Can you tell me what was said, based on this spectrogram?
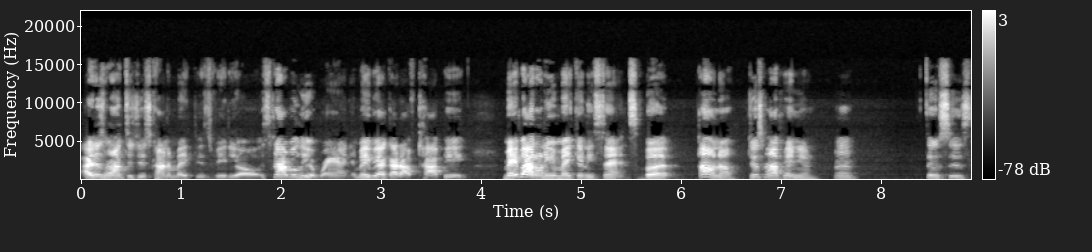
I just wanted to just kind of make this video. It's not really a rant, and maybe I got off topic. Maybe I don't even make any sense, but I don't know. Just my opinion. Mm. Deuces.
